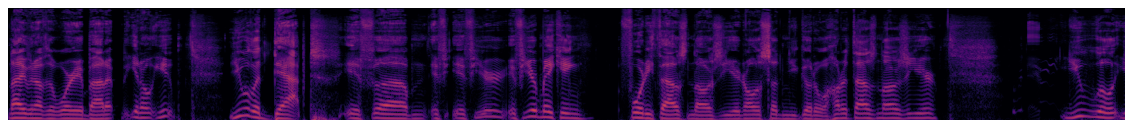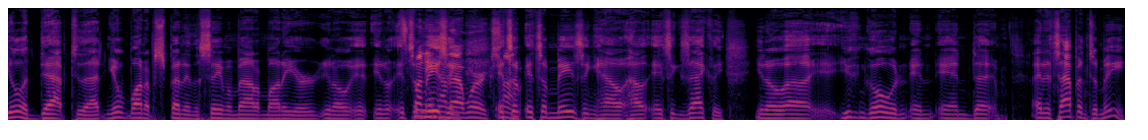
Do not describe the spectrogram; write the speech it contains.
not even having to worry about it. You know, you you will adapt if um, if if you're if you're making forty thousand dollars a year and all of a sudden you go to hundred thousand dollars a year you will you'll adapt to that and you'll wind up spending the same amount of money or you know it, it it's, It's funny amazing how that works. it's huh? a, it's amazing how how it's exactly you know uh, you can go and and and uh, and it's happened to me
